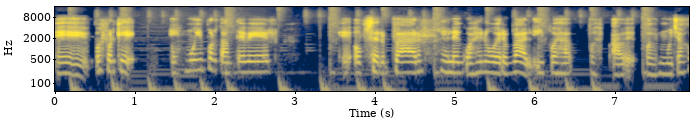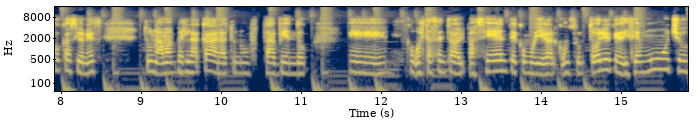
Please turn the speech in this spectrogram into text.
eh, pues porque es muy importante ver, eh, observar el lenguaje no verbal y pues, pues, a pues muchas ocasiones tú nada más ves la cara, tú no estás viendo eh, cómo está sentado el paciente, cómo llega al consultorio, que dice mucho,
